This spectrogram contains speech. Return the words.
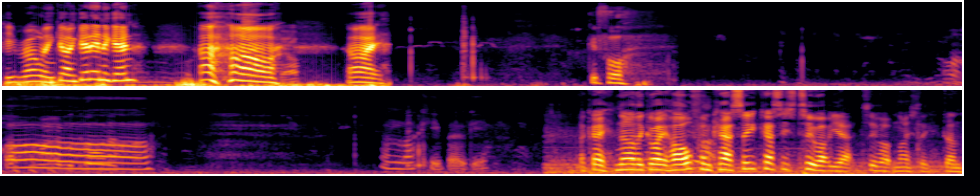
Keep rolling. Go and get in again. Oh, all right. Good for. Oh, oh. Unlucky bogey. Okay, another great hole from Cassie. Cassie's two up, yeah, two up, nicely done.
